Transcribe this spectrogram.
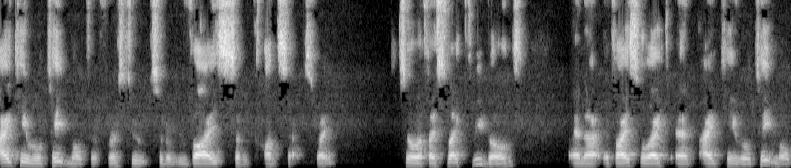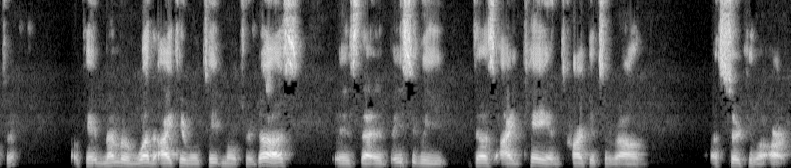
IK rotate motor first to sort of revise some concepts, right? So if I select three bones, and uh, if I select an IK rotate motor, okay, remember what the IK rotate motor does is that it basically does IK and targets around a circular arc,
